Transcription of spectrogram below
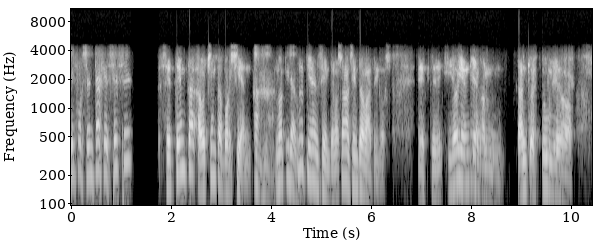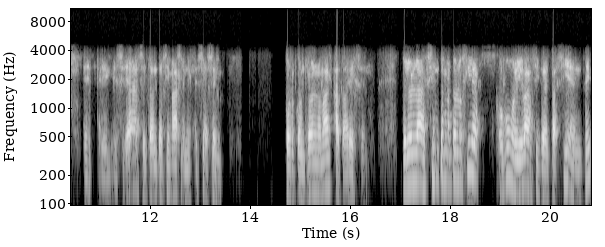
¿Qué porcentaje es ese? 70 a 80%. Ajá, no, no tienen síntomas, son asintomáticos. Este, y hoy en día con tanto estudio este, que se hace, tantas imágenes que se hacen por control nomás, aparecen. Pero la sintomatología común y básica del paciente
